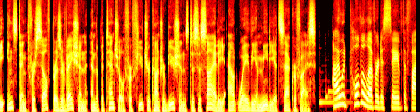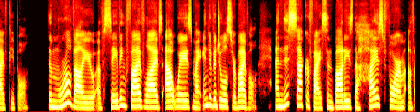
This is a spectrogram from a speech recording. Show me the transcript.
the instinct for self-preservation and the potential for future contributions to society outweigh the immediate sacrifice. I would pull the lever to save the five people. The moral value of saving five lives outweighs my individual survival, and this sacrifice embodies the highest form of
